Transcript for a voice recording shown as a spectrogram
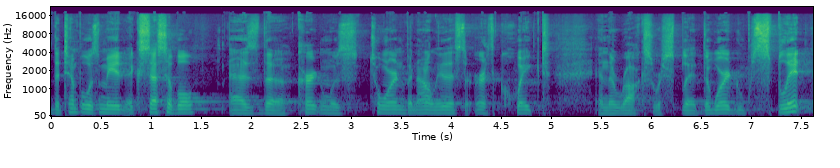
the temple was made accessible as the curtain was torn, but not only this, the earth quaked and the rocks were split. The word split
